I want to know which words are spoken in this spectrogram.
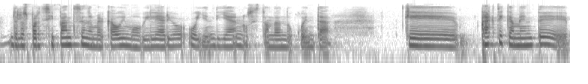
de los participantes en el mercado inmobiliario hoy en día nos están dando cuenta que prácticamente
